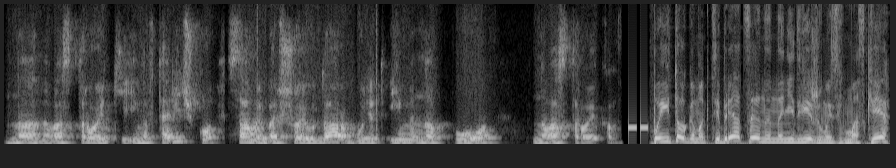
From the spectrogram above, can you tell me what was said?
на новостройки и на вторичку, самый большой удар будет именно по новостройкам. По итогам октября цены на недвижимость в Москве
